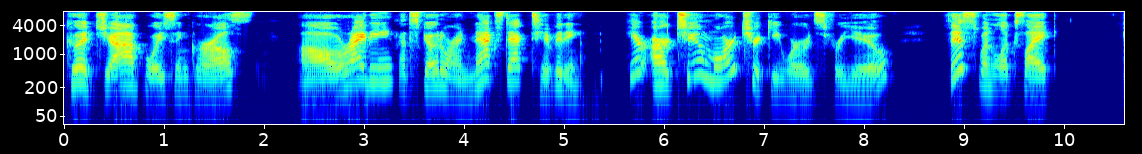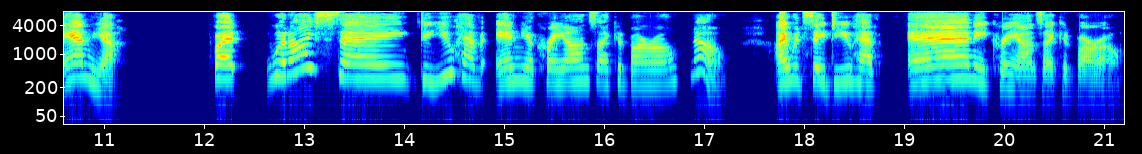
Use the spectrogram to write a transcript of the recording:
Good job, boys and girls. All righty, let's go to our next activity. Here are two more tricky words for you. This one looks like Anya. But would I say, do you have Anya crayons I could borrow? No. I would say, do you have any crayons I could borrow?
